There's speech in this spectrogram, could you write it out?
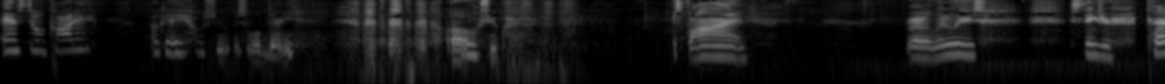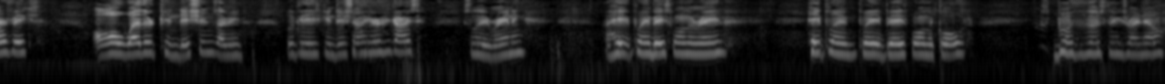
and still caught it. Okay, oh shoot, it's a little dirty. oh shoot. It's fine. Bro, literally, these, these things are perfect all weather conditions. I mean, look at these conditions out here, guys. It's literally raining. I hate playing baseball in the rain. Hate playing play baseball in the cold. It's both of those things right now.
